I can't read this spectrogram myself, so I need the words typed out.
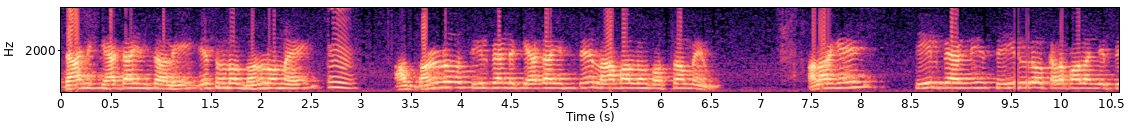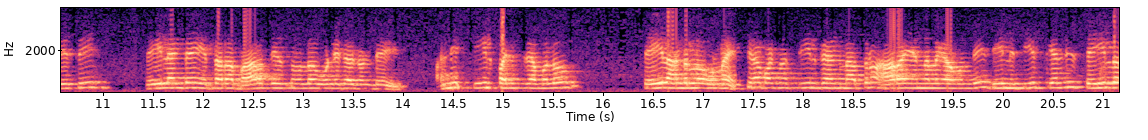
దాన్ని కేటాయించాలి. దేశంలో గనులు ఉన్నాయి. ఆ గనులు స్టీల్ ప్లాంట్ కేటాయిస్తే లాభాల్లోకి వస్తాం మేము. అలాగే స్టీల్ ప్లాంట్ని సెయిల్లో కలపాలని చెప్పేసి సెయిల్ అంటే ఇతర భారతదేశంలో ఉండేటటువంటి అన్ని స్టీల్ పరిశ్రమలు సెయిల్ అండర్లో ఉన్నాయి. విశాఖపట్నం స్టీల్ ప్లాంట్ మాత్రం ఆర్ఐఎన్ఎల్గా ఉంది. దీన్ని తీసుకెళ్ళి సెయిల్లో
